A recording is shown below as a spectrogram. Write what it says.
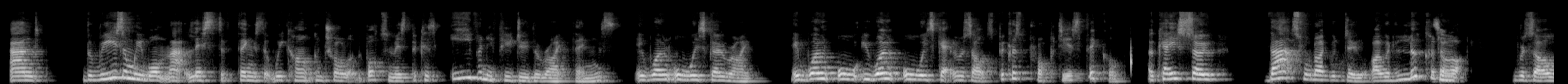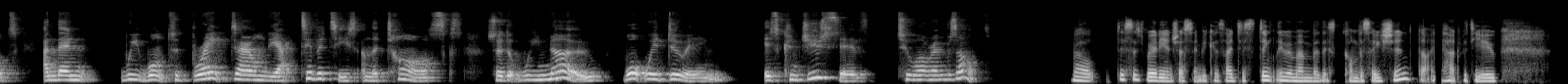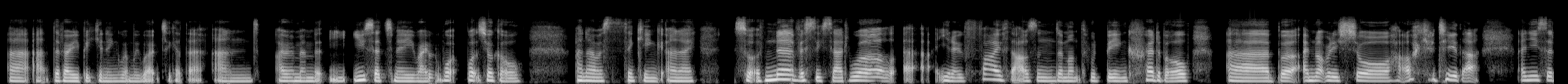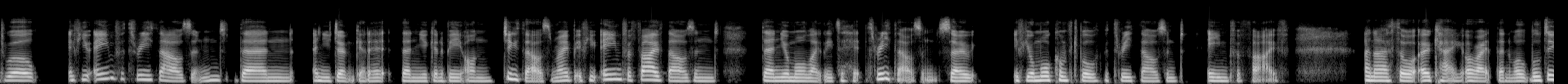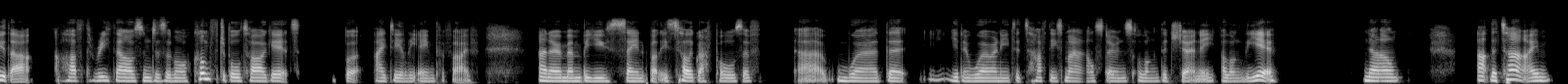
And the reason we want that list of things that we can't control at the bottom is because even if you do the right things, it won't always go right. It won't all you won't always get the results because property is fickle. Okay, so that's what I would do. I would look at so, our results and then we want to break down the activities and the tasks so that we know what we're doing is conducive to our end result. Well, this is really interesting because I distinctly remember this conversation that I had with you uh, at the very beginning when we worked together. And I remember you said to me, right, what, what's your goal? And I was thinking, and I sort of nervously said, well, uh, you know, 5,000 a month would be incredible, uh, but I'm not really sure how I could do that. And you said, well, if you aim for 3000 then and you don't get it then you're going to be on 2000 right? But if you aim for 5000 then you're more likely to hit 3000 so if you're more comfortable with 3000 aim for 5 and i thought okay all right then we'll we'll do that. I'll have 3000 as a more comfortable target but ideally aim for 5 and i remember you saying about these telegraph poles of uh, were that you know where I needed to have these milestones along the journey along the year. Now, at the time,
